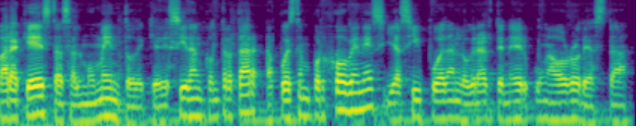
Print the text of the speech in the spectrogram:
para que éstas al momento de que decidan contratar apuesten por jóvenes y así puedan lograr tener un ahorro de hasta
